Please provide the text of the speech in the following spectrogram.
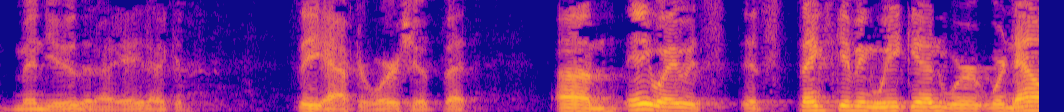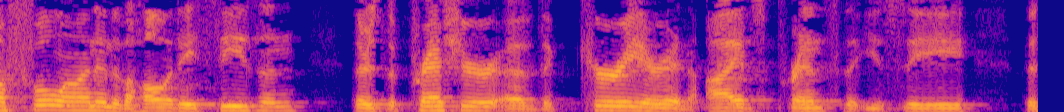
menu that I ate, I could see after worship. But um, anyway, it's it's Thanksgiving weekend. We're we're now full on into the holiday season. There's the pressure of the Currier and Ives prints that you see, the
